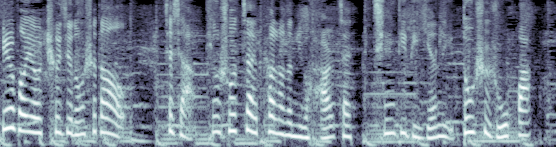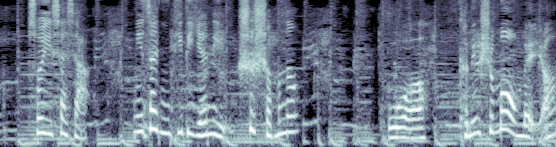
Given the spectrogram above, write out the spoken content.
听众朋友车继龙说道。夏夏，听说再漂亮的女孩在亲弟弟眼里都是如花，所以夏夏，你在你弟弟眼里是什么呢？我肯定是貌美啊。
